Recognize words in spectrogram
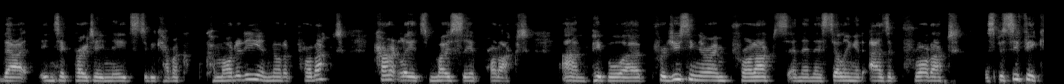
that insect protein needs to become a commodity and not a product. Currently, it's mostly a product. Um, people are producing their own products and then they're selling it as a product, a specific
